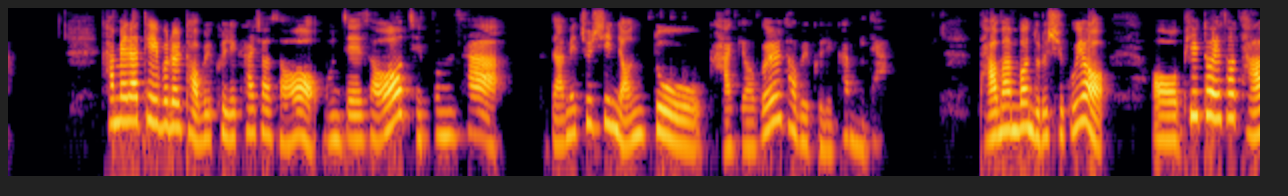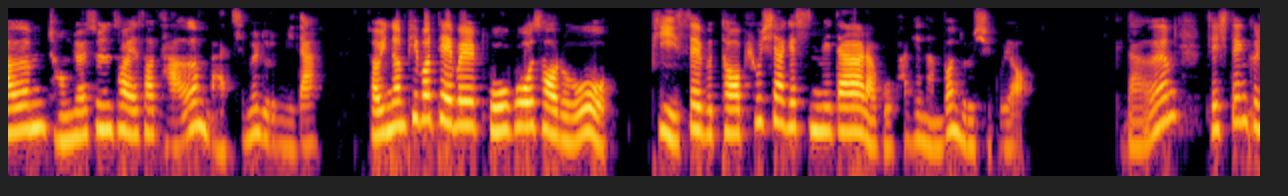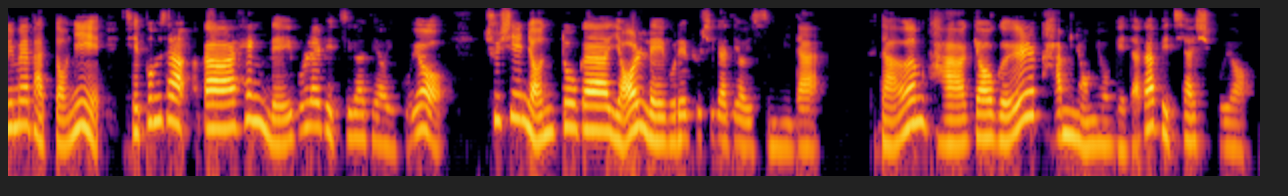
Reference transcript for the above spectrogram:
카메라 테이블을 더블 클릭하셔서 문제에서 제품사, 그 다음에 출시 연도, 가격을 더블 클릭합니다. 다음 한번 누르시고요. 어, 필터에서 다음, 정렬 순서에서 다음, 마침을 누릅니다. 저희는 피벗 테이블 보고서로 B2셀부터 표시하겠습니다. 라고 확인 한번 누르시고요. 그 다음 제시된 그림을 봤더니 제품사가 행 레이블에 배치가 되어 있고요. 출시 연도가 열 레이블에 표시가 되어 있습니다. 그 다음 가격을 값 영역에다가 배치하시고요.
